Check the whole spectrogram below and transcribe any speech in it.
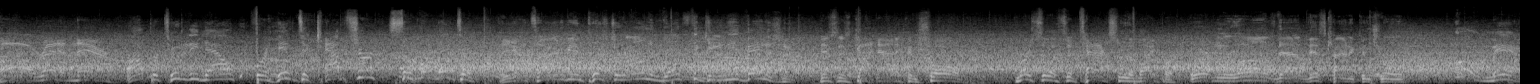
Oh, right in there. Opportunity now for him to capture some momentum. He got tired of being pushed around and wants to gain the advantage now. This has gotten out of control. Merciless attacks from the Viper. Orton loves to have this kind of control. Oh, man.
